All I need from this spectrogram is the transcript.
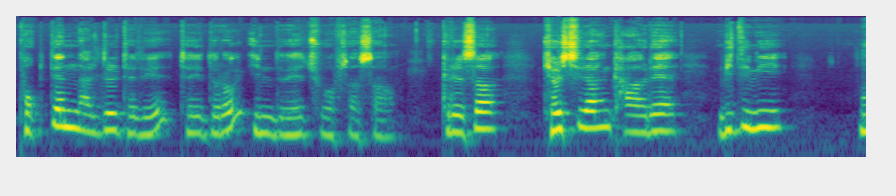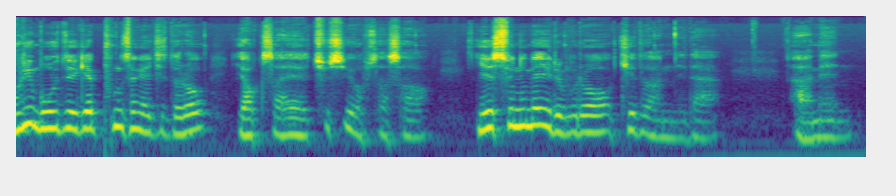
복된 날들 되도록 인도해 주옵소서. 그래서 결실한 가을에 믿음이 우리 모두에게 풍성해지도록 역사해 주시옵소서. 예수님의 이름으로 기도합니다. 아멘.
